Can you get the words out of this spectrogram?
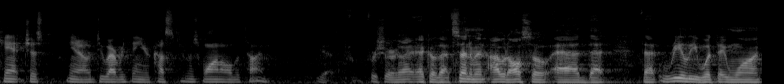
can't just, you know, do everything your customers want all the time. Yeah, for sure. And I echo that sentiment. I would also add that, that really what they want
